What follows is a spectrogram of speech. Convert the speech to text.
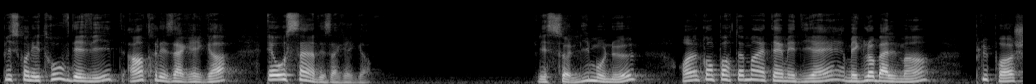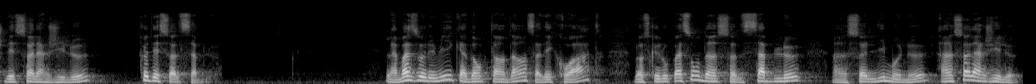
puisqu'on y trouve des vides entre les agrégats et au sein des agrégats. Les sols limoneux ont un comportement intermédiaire, mais globalement plus proche des sols argileux que des sols sableux. La masse volumique a donc tendance à décroître lorsque nous passons d'un sol sableux à un sol limoneux à un sol argileux.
